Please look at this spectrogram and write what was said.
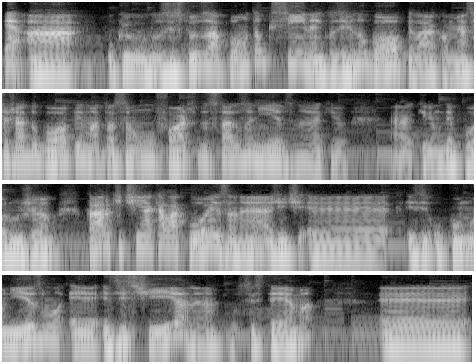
É, a, o que os estudos apontam que sim, né? Inclusive no golpe lá, começa já do golpe uma atuação forte dos Estados Unidos, né? Que é, queriam depor o Jango. Claro que tinha aquela coisa, né? A gente, é, o comunismo é, existia, né? O sistema é,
